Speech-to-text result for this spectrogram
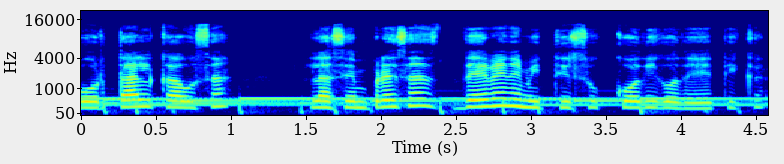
Por tal causa, las empresas deben emitir su código de ética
